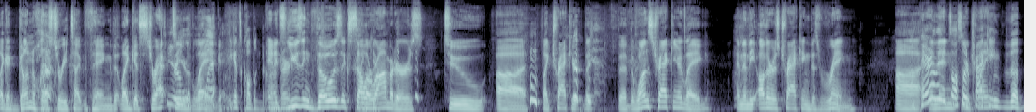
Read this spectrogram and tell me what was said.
like a gun holstery type thing that like gets strapped to your your leg, I think it's called a and it's using those accelerometers to uh like track your the, the the one's tracking your leg, and then the other is tracking this ring. Uh, and Apparently, it's also you're playing- tracking the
